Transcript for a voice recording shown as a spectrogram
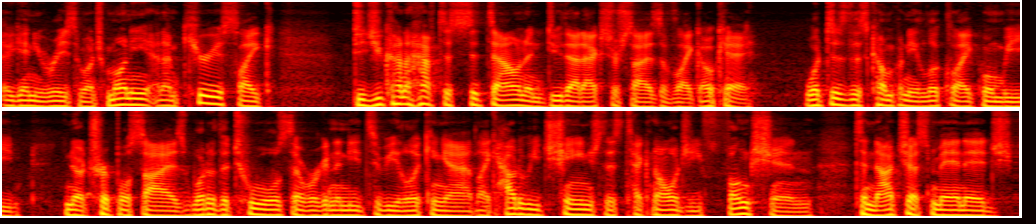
Again, you raised a bunch of money, and I'm curious, like, did you kind of have to sit down and do that exercise of like, okay, what does this company look like when we you know triple size what are the tools that we're going to need to be looking at like how do we change this technology function to not just manage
